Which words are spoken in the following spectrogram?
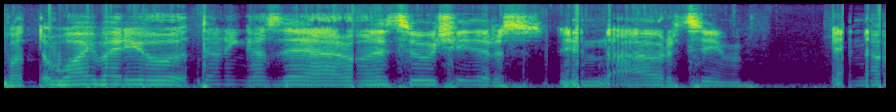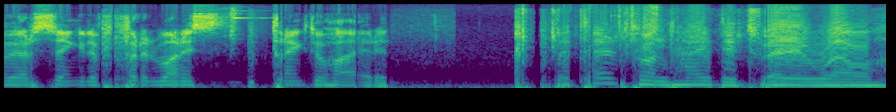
But why were you telling us there are only two cheaters in our team? And now you are saying the third one is trying to hide it. The third one hide it very well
